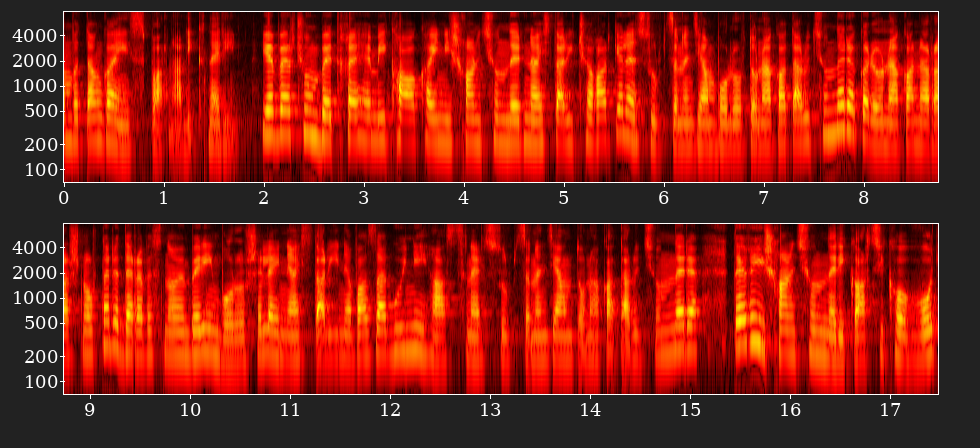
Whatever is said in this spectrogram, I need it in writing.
անվտանգային սպառնալիքներին։ Եվ վերջում Բեթխեհեմի քաղաքային իշխանություններն այս տարի չեղարկել են Սուրբ Ծննդյան բոլոր տոնակատարությունները, կրոնական առաջնորդները դեռևս նոյեմբերին որոշել էին այս տարի նվազագույնի հասցնել Սուրբ Ծննդյան տոնակատարությունները։ Տեղի իշխանությունների կարծիքով ոչ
